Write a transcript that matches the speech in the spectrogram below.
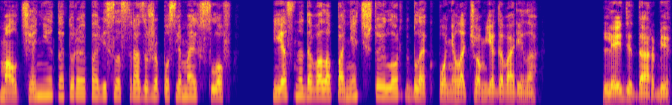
Молчание, которое повисло сразу же после моих слов, ясно давало понять, что и лорд Блэк понял, о чем я говорила. «Леди Дарби»,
